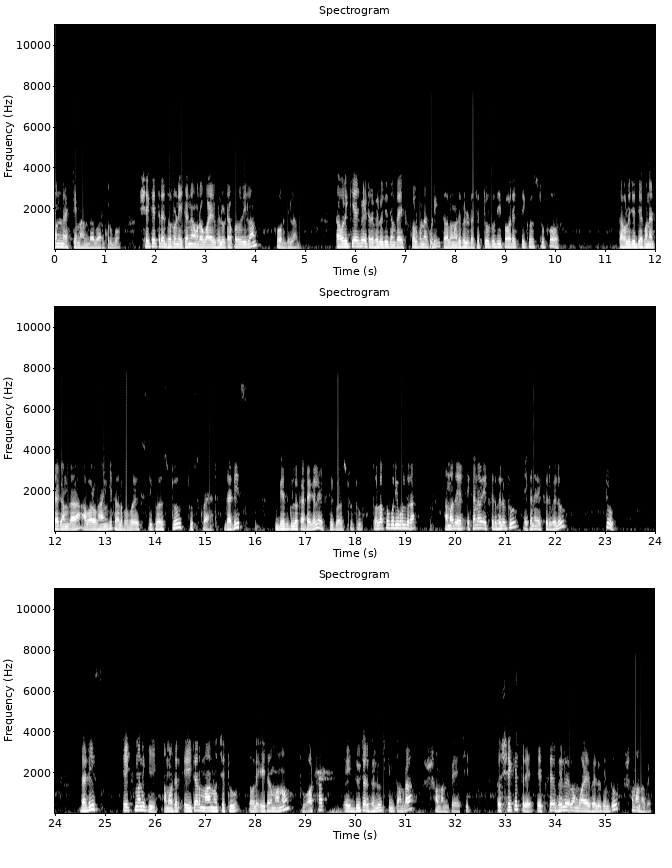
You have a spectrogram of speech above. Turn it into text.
অন্য একটি মান ব্যবহার করব। সেক্ষেত্রে ধরুন এখানে আমরা ওয়াইয়ের ভ্যালুটা কত দিলাম? ফোর দিলাম। তাহলে কি আসবে? এটার ভ্যালু যদি আমরা এক্স কল্পনা করি, তাহলে আমাদের ভ্যালুটা হচ্ছে two to the power X equals to four তাহলে যদি এখন এটাকে আমরা আবারও ভাঙি তাহলে পাবো X equals to two square that is বেসগুলো কাটা গেলে এক্স ইকুয়ালস টু টু তো লক্ষ্য করি বন্ধুরা, আমাদের এখানেও এক্সের ভ্যালু টু এখানেও এক্সের value two that is X মানে কি? আমাদের এইটার মান হচ্ছে টু তাহলে এইটার মানও টু অর্থাৎ এই দুইটার ভ্যালু কিন্তু আমরা সমান পেয়েছি। তো সেক্ষেত্রে এক্সের ভ্যালু এবং ওয়াই এর ভ্যালু কিন্তু সমান হবে।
